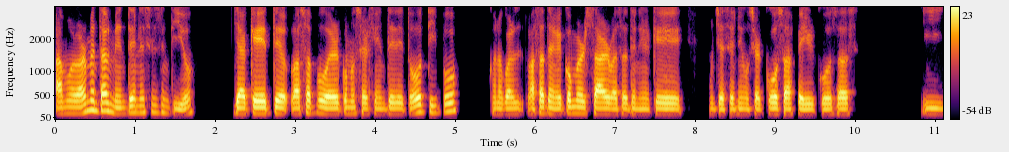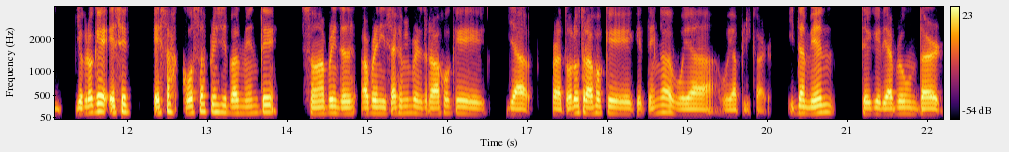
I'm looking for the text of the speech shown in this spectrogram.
a madurar mentalmente en ese sentido, ya que te vas a poder conocer gente de todo tipo, con la cual vas a tener que conversar, vas a tener que muchas veces negociar cosas, pedir cosas. Y yo creo que ese, esas cosas principalmente son aprendizaje en mi primer trabajo que ya para todos los trabajos que, que tenga voy a, voy a aplicar. Y también te quería preguntar,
